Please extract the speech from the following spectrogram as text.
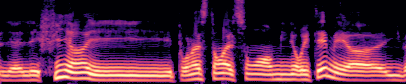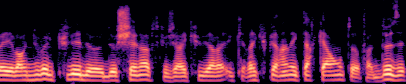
les, les, filles, hein, et pour l'instant elles sont en minorité, mais il va y avoir une nouvelle cuvée de, de Shena parce que j'ai récupéré, récupéré un hectare 40, enfin deux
